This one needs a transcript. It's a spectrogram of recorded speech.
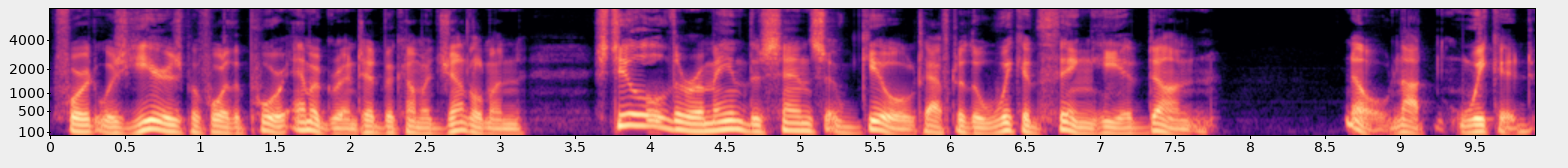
for it was years before the poor emigrant had become a gentleman, still there remained the sense of guilt after the wicked thing he had done. No, not wicked,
